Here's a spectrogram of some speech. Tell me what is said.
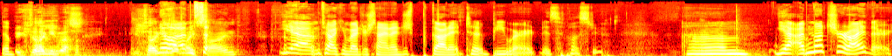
The You're talking about you're talking No, about I'm my so- sign. yeah, I'm talking about your sign. I just got it to be where it is supposed to. Um, yeah, I'm not sure either.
